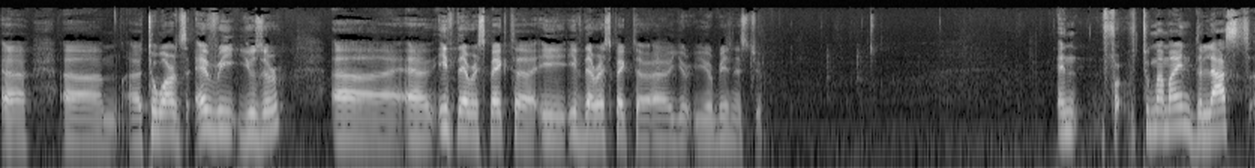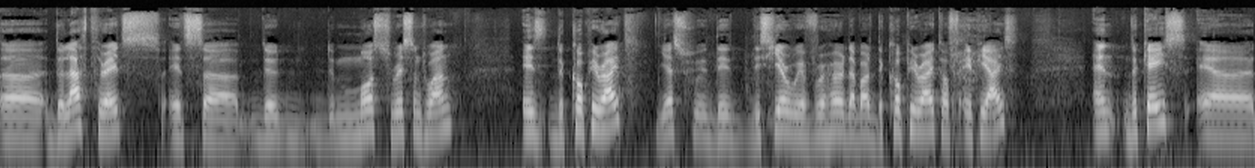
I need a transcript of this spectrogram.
uh, um, uh, towards every user uh, if they respect, if they respect your, your business too. And for, to my mind, the last, the last threads, it's the, the most recent one, is the copyright. Yes, this year we have heard about the copyright of APIs. And the case, uh,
